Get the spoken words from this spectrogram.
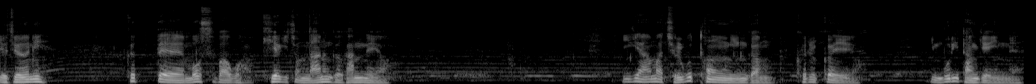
여전히 그때 모습하고 기억이 좀 나는 것 같네요. 이게 아마 절구통인가 그럴 거예요. 이 물이 담겨 있네.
